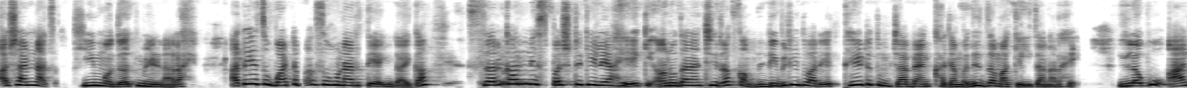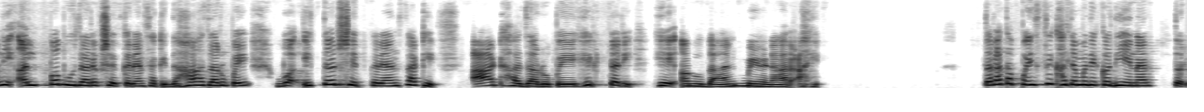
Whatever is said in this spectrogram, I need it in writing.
अशांनाच ही मदत मिळणार आहे. आता याचं वाटप कसं होणार ते एकदा ऐका. सरकारने स्पष्ट केले आहे की अनुदानाची रक्कम डीबीटीद्वारे थेट तुमच्या बँक खात्यामध्ये जमा केली जाणार आहे. लघु आणि अल्पभूधारक शेतकऱ्यांसाठी दहा हजार रुपये व इतर शेतकऱ्यांसाठी आठ हजार रुपये हेक्टरी हे अनुदान मिळणार आहे. तर आता पैसे खात्यामध्ये कधी येणार? तर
